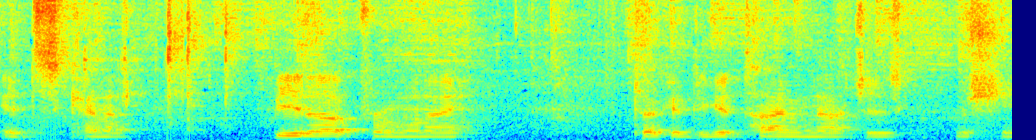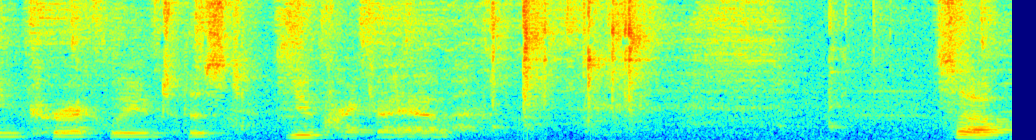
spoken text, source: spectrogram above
it's kind of beat up from when I took it to get timing notches machined correctly into this new crank I have. So,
